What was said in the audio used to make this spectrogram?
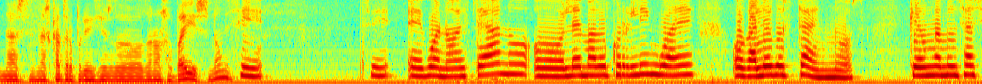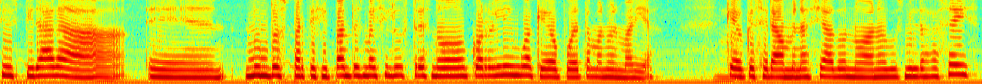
nas, nas catro provincias do, do noso país, non? Sí. Sí, e bueno, este ano o lema do Correlingua é o galego está en nós que é unha mensaxe inspirada eh, nun dos participantes máis ilustres no Correlingua que é o poeta Manuel María que é o que será homenaxeado no ano 2016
